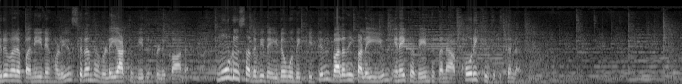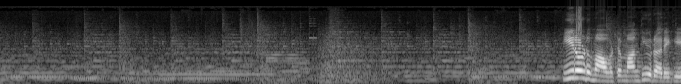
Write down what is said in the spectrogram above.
நிறுவன பணியிடங்களில் சிறந்த விளையாட்டு வீரர்களுக்கான மூன்று சதவீத இடஒதுக்கீட்டில் வளரி கலையையும் இணைக்க வேண்டுமென கோரிக்கை விடுத்தனர். ஈரோடு மாவட்டம் அந்தியூர் அருகே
